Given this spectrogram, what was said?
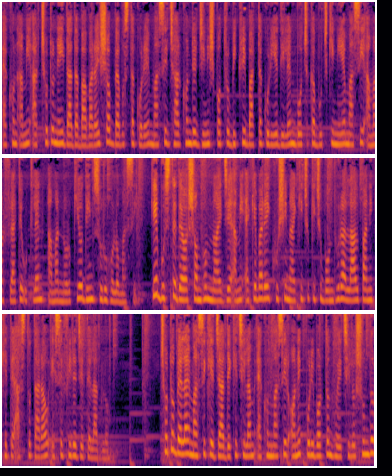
এখন আমি আর ছোট নেই দাদা বাবারাই সব ব্যবস্থা করে মাসির ঝাড়খণ্ডের জিনিসপত্র বিক্রি বাট্টা করিয়ে দিলেন বোচকা বুচকি নিয়ে মাসি আমার ফ্ল্যাটে উঠলেন আমার নরকীয় দিন শুরু হলো মাসি। কে বুঝতে দেওয়া সম্ভব নয় যে আমি একেবারেই খুশি নয় কিছু কিছু বন্ধুরা লাল পানি খেতে আসত তারাও এসে ফিরে যেতে লাগল। ছোটবেলায় মাসিকে যা দেখেছিলাম, এখন মাসির অনেক পরিবর্তন হয়েছিল। সুন্দর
